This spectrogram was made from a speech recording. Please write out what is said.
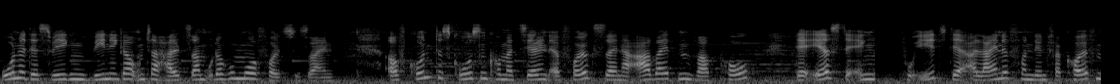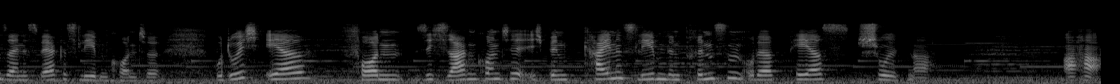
ohne deswegen weniger unterhaltsam oder humorvoll zu sein. Aufgrund des großen kommerziellen Erfolgs seiner Arbeiten war Pope der erste englische Poet, der alleine von den Verkäufen seines Werkes leben konnte, wodurch er von sich sagen konnte, ich bin keines lebenden Prinzen oder Peers Schuldner. Aha,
